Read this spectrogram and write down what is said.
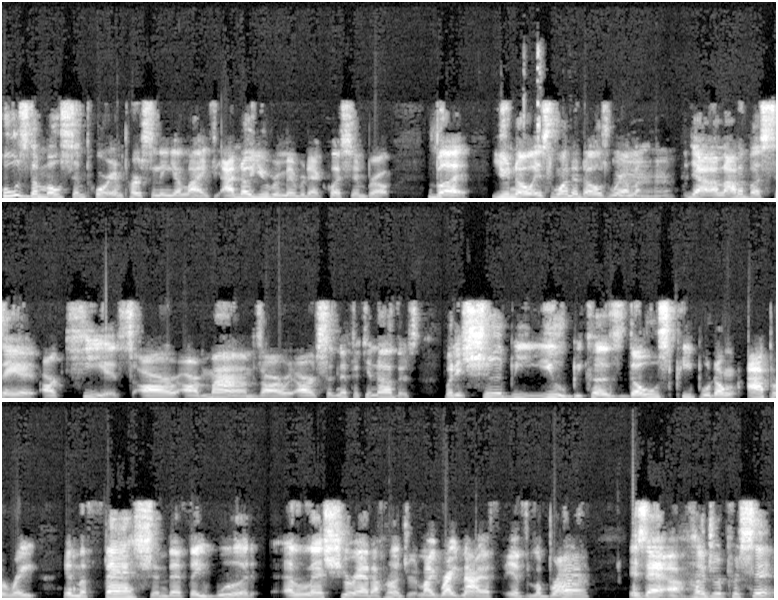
Who's the most important person in your life? I know you remember that question, bro, but you know it's one of those where a lot, mm-hmm. yeah, a lot of us say it: our kids, our our moms, our our significant others. But it should be you because those people don't operate in the fashion that they would unless you're at a hundred. Like right now, if if LeBron is at a hundred percent,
